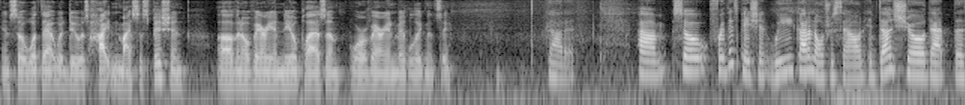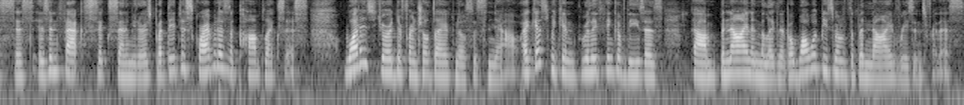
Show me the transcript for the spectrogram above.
And so, what that would do is heighten my suspicion of an ovarian neoplasm or ovarian malignancy. Got it. Um, so for this patient, we got an ultrasound. It does show that the cyst is in fact six centimeters, but they describe it as a complex cyst. What is your differential diagnosis now? I guess we can really think of these as um, benign and malignant, but what would be some of the benign reasons for this?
